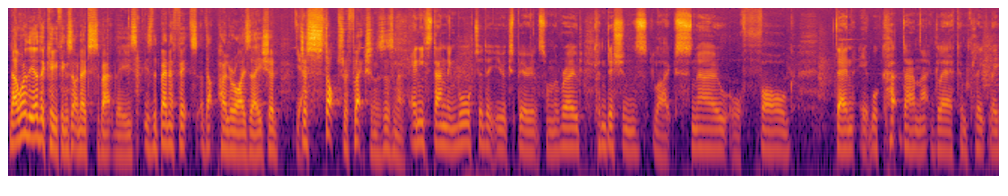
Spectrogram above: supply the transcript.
Now, one of the other key things that I noticed about these is the benefits of that polarization. Yes. Just stops reflections, doesn't it? any standing water that you experience on the road, conditions like snow or fog, then it will cut down that glare completely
